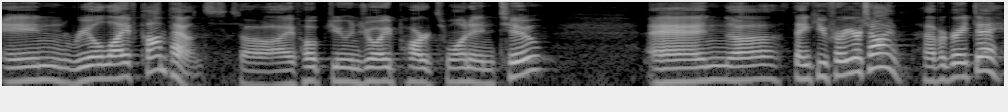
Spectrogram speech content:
in real life compounds. So I hope you enjoyed parts one and two. And uh, thank you for your time. Have a great day.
